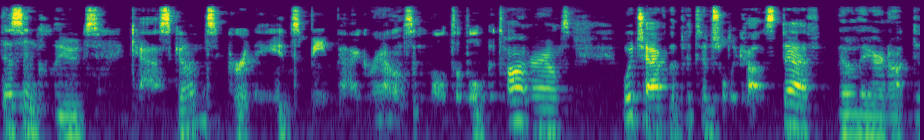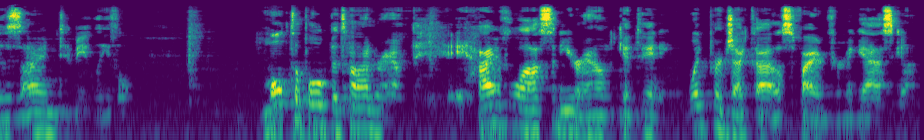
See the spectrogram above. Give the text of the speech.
This includes gas guns, grenades, beanbag rounds, and multiple baton rounds, which have the potential to cause death, though they are not designed to be lethal. Multiple baton round, a high velocity round containing wood projectiles fired from a gas gun.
